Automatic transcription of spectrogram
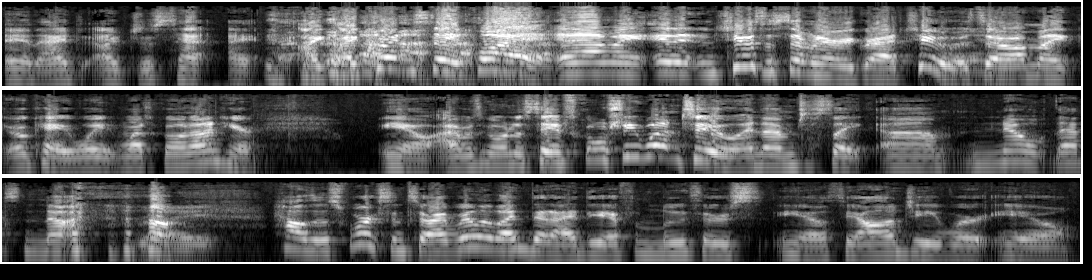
and I, I just had, I, I, I couldn't stay quiet, and I'm like, and, and she was a seminary grad too, Right. so I'm like, okay, wait, what's going on here? You know, I was going to the same school she went to, and I'm just like, um, no, that's not how, Right. how this works. And so I really like that idea from Luther's, you know, theology, where you know,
